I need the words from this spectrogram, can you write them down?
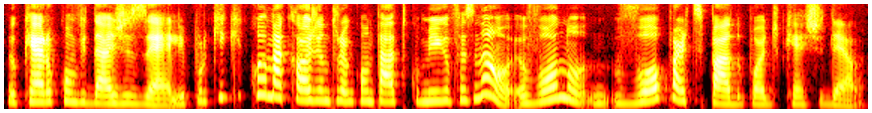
eu quero convidar a Gisele. Por que, que quando a Cláudia entrou em contato comigo, eu falei assim, não, eu vou, no, vou participar do podcast dela.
